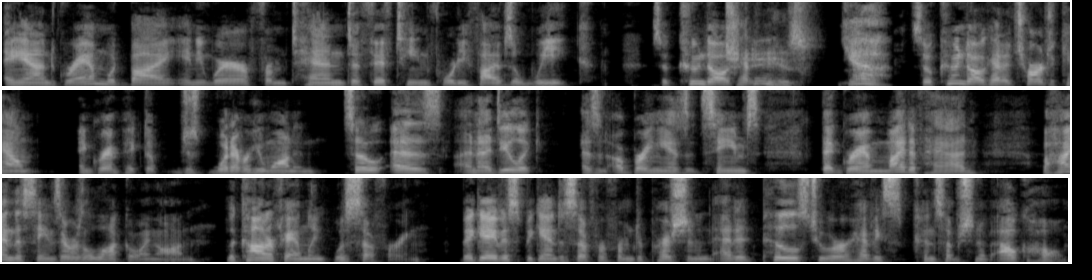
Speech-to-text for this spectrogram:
And Gram would buy anywhere from 10 to 15 45s a week. So Coondog had a, yeah. So Coondog had a charge account and Gram picked up just whatever he wanted. So as an idyllic as an upbringing as it seems that Gram might have had, behind the scenes there was a lot going on. The Connor family was suffering. Big Avis began to suffer from depression and added pills to her heavy consumption of alcohol.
